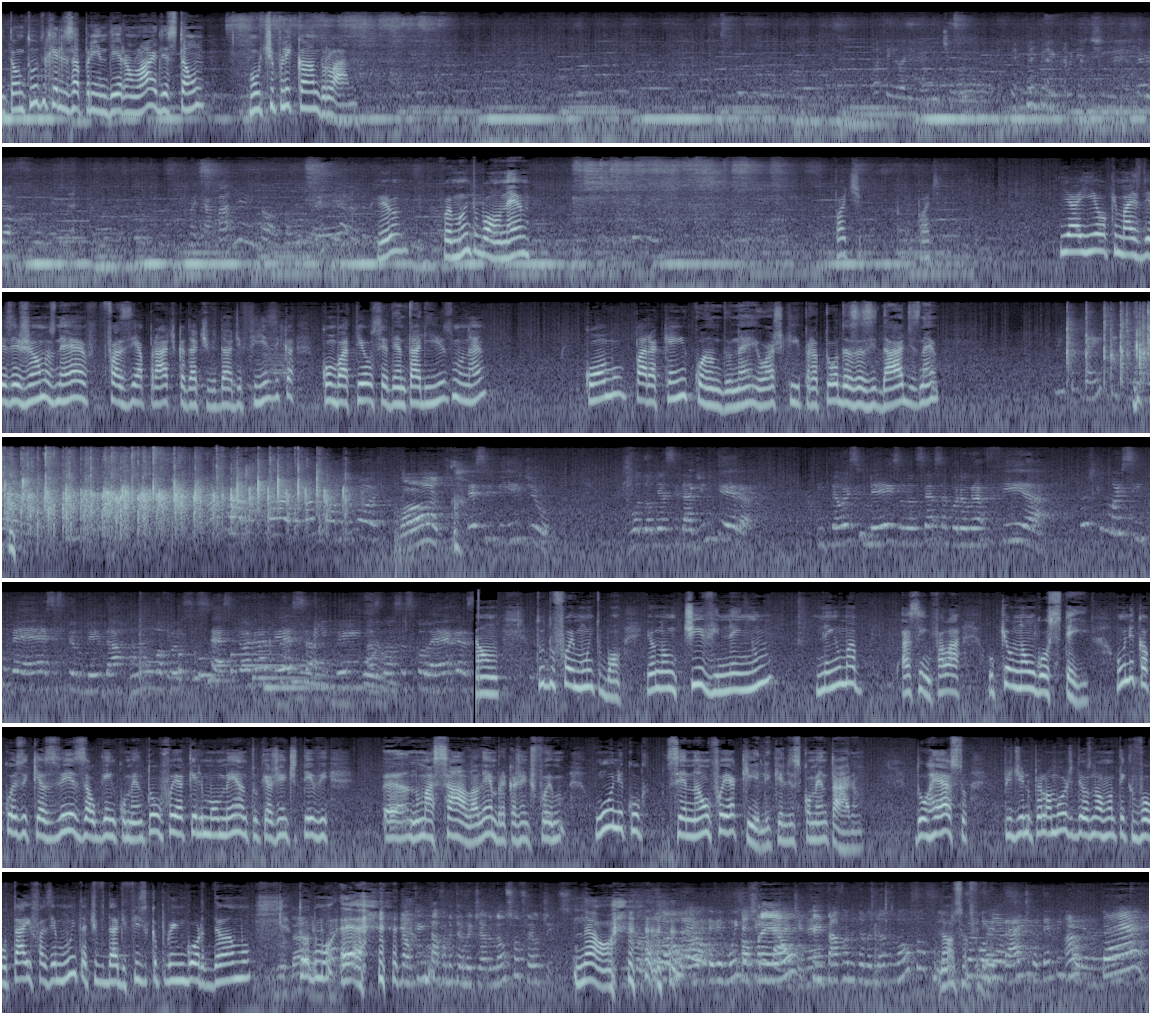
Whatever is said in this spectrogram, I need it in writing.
Então tudo que eles aprenderam lá, eles estão multiplicando lá. Foi muito bom, né? Pode, pode. E aí o que mais desejamos, né? Fazer a prática da atividade física, combater o sedentarismo, né? Como, para quem e quando, né? Eu acho que para todas as idades, né? Muito bem, Cidinha. Pode. Esse vídeo rodou minha cidade inteira. Então esse mês eu lancei essa coreografia, acho que mais 5 BS pelo meio da rua, foi um sucesso. Então agradeço as nossas colegas. Então, tudo foi muito bom. Eu não tive nenhum, nenhuma, assim, falar o que eu não gostei. A única coisa que às vezes alguém comentou foi aquele momento que a gente teve eh, numa sala, lembra que a gente foi. O único senão foi aquele que eles comentaram. Do resto, pedindo pelo amor de Deus, nós vamos ter que voltar e fazer muita atividade física porque engordamos. Engordaram? Todo mundo. É, Não, quem estava no intermediário não sofreu disso. não, Teve muita Sofreu, atividade, quem né? estava no intermediário não sofreu. não sofreu. Foi prática o tempo inteiro. né? Até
